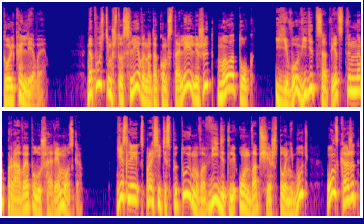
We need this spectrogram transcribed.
только левое. Допустим, что слева на таком столе лежит молоток, и его видит, соответственно, правое полушарие мозга. Если спросить испытуемого, видит ли он вообще что-нибудь, он скажет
